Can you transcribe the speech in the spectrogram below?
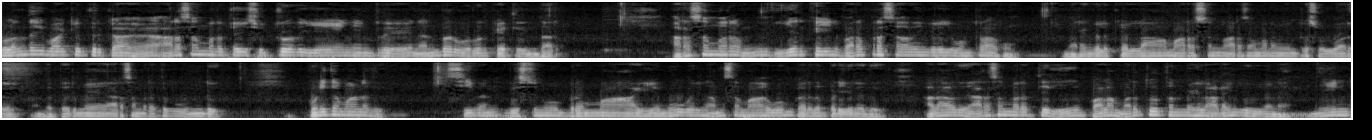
குழந்தை பாக்கியத்திற்காக அரச மரத்தை சுற்றுவது ஏன் என்று நண்பர் ஒருவர் கேட்டிருந்தார் அரச மரம் இயற்கையின் வரப்பிரசாதங்களில் ஒன்றாகும். மரங்களுக்கெல்லாம் அரசன் அரச மரம் என்று சொல்வார்கள். அந்த பெருமை அரச மரத்துக்கு உண்டு. புனிதமானது. சிவன் விஷ்ணு பிரம்மா ஆகிய மூவரின் அம்சமாகவும் கருதப்படுகிறது. அதாவது அரச மரத்தில் பல மருத்துவ தன்மைகள் அடங்கியுள்ளன. நீண்ட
